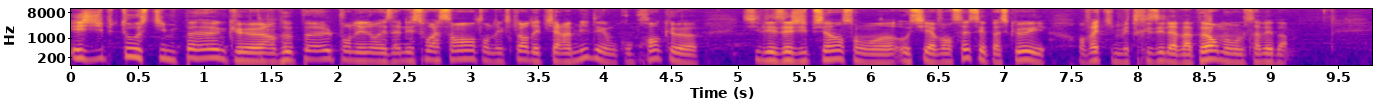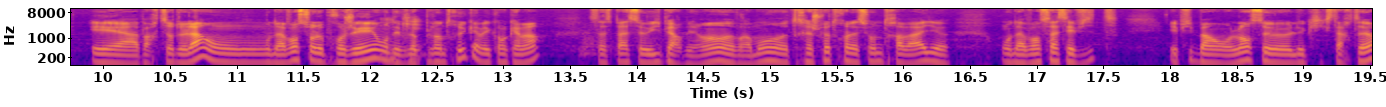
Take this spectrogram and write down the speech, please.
égypto-steampunk, euh, un peu pulp, on est dans les années 60, on explore des pyramides et on comprend que si les Égyptiens sont aussi avancés, c'est parce que en fait, ils maîtrisaient la vapeur, mais on le savait pas. Et à partir de là, on, on avance sur le projet, on développe plein de trucs avec Ankama. Ça se passe euh, hyper bien, euh, vraiment euh, très chouette relation de travail. On avance assez vite. Et puis bah, on lance le Kickstarter,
